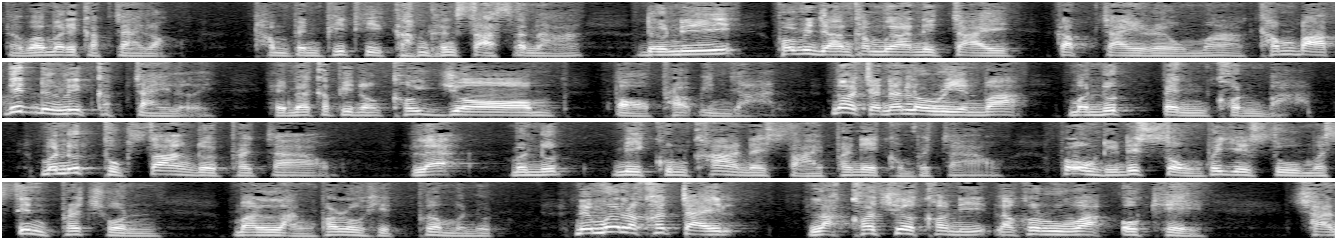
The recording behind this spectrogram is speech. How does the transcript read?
แต่ว่าไม่ได้กลับใจหรอกทำเป็นพิธีกรรมทางศาสนา เดี๋ยวนี้พระวิญญาณทำงานในใจกลับใจเร็วมากทำบาปนิดนึงรีบกลับใจเลย เห็นไหมครับพี่น้องเขายอมต่อพระวิญญาณ นอกจากนั้นเราเรียนว่ามนุษย์เป็นคนบาป มนุษย์ถูกสร้างโดยพระเจ้า และมนุษย์มีคุณค่าในสายพระเนตรของพระเจ้า พระองค์ถึงได้ส่งพระเยซูมาสิ้นพระชนมาหลั่งพระโลหิตเพื่อมนุษย์ ในเมื่อเราเข้าใจหลักข้อเชื่อข้อนี้เราก็รู้ว่าโอเค ฉัน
